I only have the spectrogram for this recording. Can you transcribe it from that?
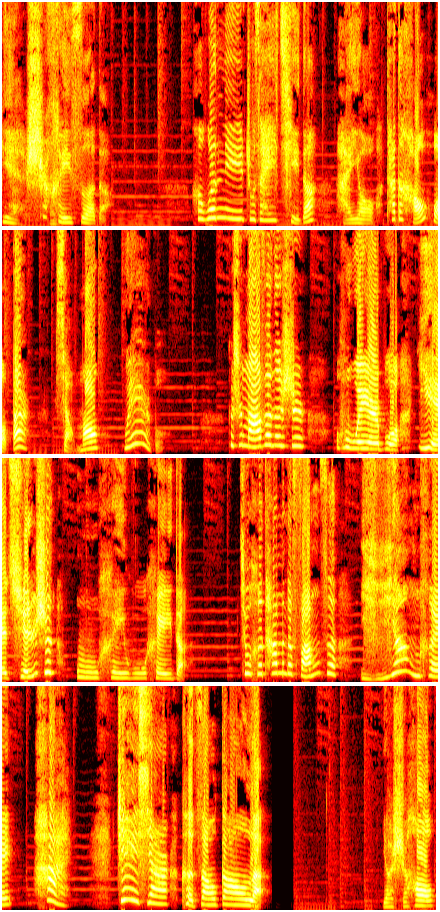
也是黑色的。和温妮住在一起的还有他的好伙伴小猫威尔伯。可是麻烦的是，威尔伯也全身。乌黑乌黑的，就和他们的房子一样黑。嗨，这下可糟糕了。有时候，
